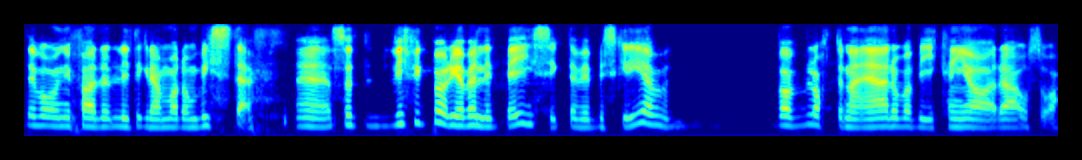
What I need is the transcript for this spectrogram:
det var ungefär lite grann vad de visste. Eh, så vi fick börja väldigt basic där vi beskrev vad lotterna är och vad vi kan göra och så.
